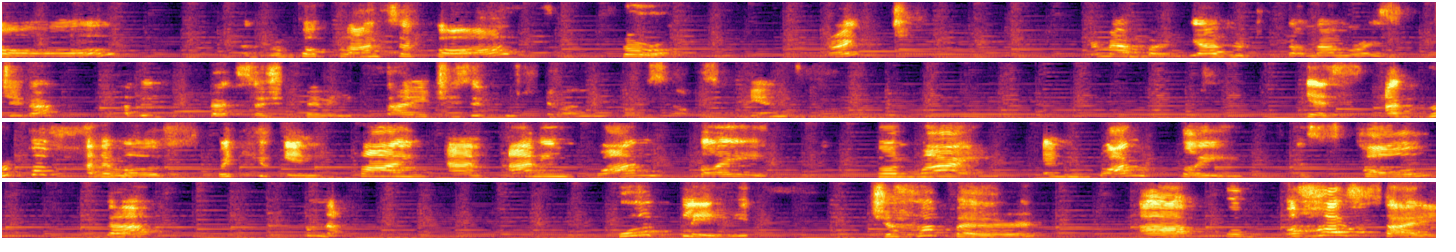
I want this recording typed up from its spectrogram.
called a group of plants are called flora right remember याद रखिएगा मेमोराइज कीजिएगा। अभी बैक सेशन में मेरी सारी चीज़ें पूछने वाली हूँ आपसे experience Yes, a group of animals which you can find in one place, your mind, in one place is called the puna. वो प्लेस जहाँ पर आपको बहुत सारे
